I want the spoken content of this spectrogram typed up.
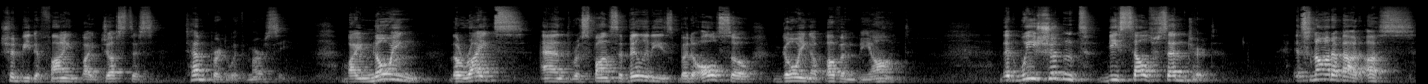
should be defined by justice tempered with mercy, by knowing the rights and responsibilities, but also going above and beyond. That we shouldn't be self centered. It's not about us.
